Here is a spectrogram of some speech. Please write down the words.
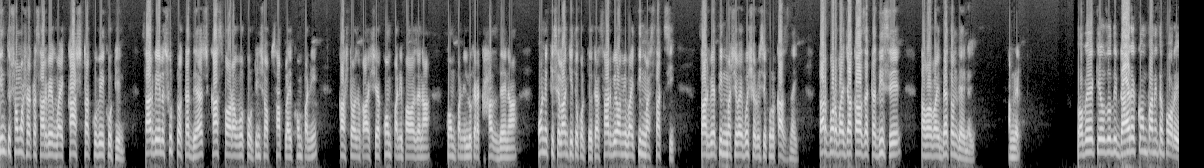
কিন্তু সমস্যা একটা সার্বিয়া ভাই, কাজটা খুবই কঠিন। সার্বিয়া হলো ছোট্ট একটা দেশ, কাজ উপর কঠিন, সব সাপ্লাই কোম্পানি কাজটা আসিয়া কোম্পানি পাওয়া যায় না কোম্পানি লোকেরা কাজ দেয় না, অনেক কিছু লাঞ্ছিত করতে হয়। কারণ সার্বিয়া আমি, ভাই, তিন মাস থাকছি। সার্বিয়া তিন মাসে, ভাই, বসে রয়েছে, কোনো কাজ নাই। তারপর, ভাই, যা কাজ একটা দিছে, তারপর, ভাই, বেতন দেয় নাই। আপনি তবে কেউ যদি ডাইরেক্ট কোম্পানিতে পড়ে,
